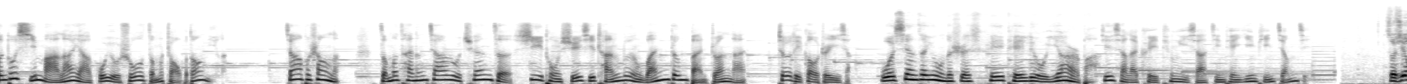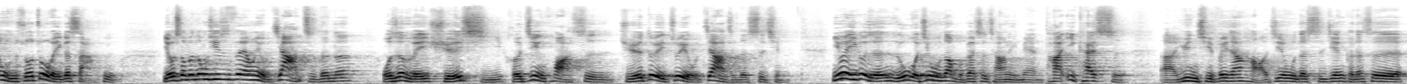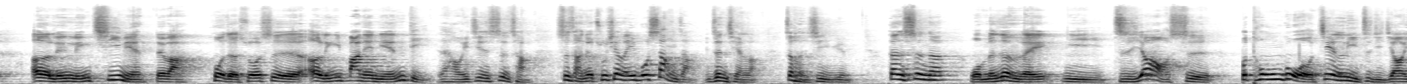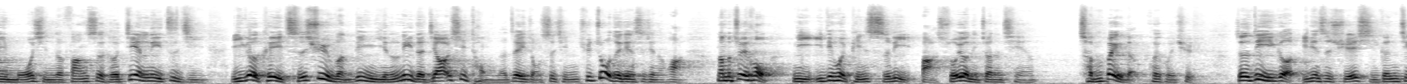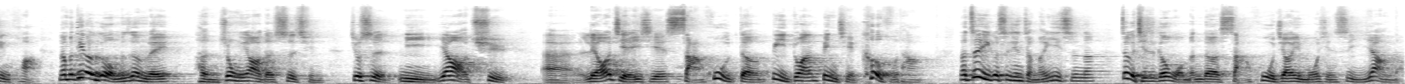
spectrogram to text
很多喜马拉雅股友说怎么找不到你了，加不上了，怎么才能加入圈子？系统学习缠论完整版专栏，这里告知一下，我现在用的是 KK 六一二八。接下来可以听一下今天音频讲解。首先，我们说作为一个散户，有什么东西是非常有价值的呢？我认为学习和进化是绝对最有价值的事情。因为一个人如果进入到股票市场里面，他一开始啊运气非常好，进入的时间可能是。二零零七年，对吧？或者说是二零一八年年底，然后一进市场，市场就出现了一波上涨，你挣钱了，这很幸运。但是呢，我们认为你只要是不通过建立自己交易模型的方式和建立自己一个可以持续稳定盈利的交易系统的这种事情去做这件事情的话，那么最后你一定会凭实力把所有你赚的钱成倍的亏回去。这是第一个，一定是学习跟进化。那么第二个，我们认为很重要的事情就是你要去呃了解一些散户的弊端，并且克服它。那这一个事情怎么意思呢？这个其实跟我们的散户交易模型是一样的。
